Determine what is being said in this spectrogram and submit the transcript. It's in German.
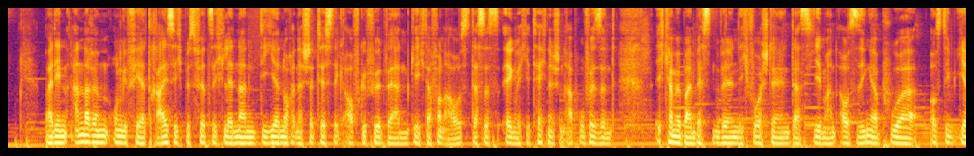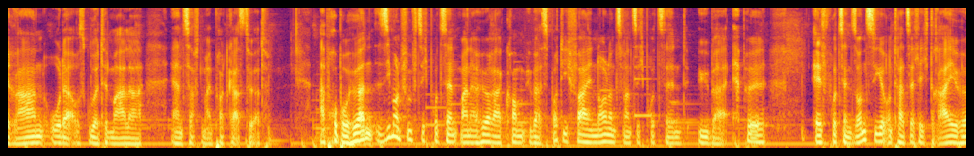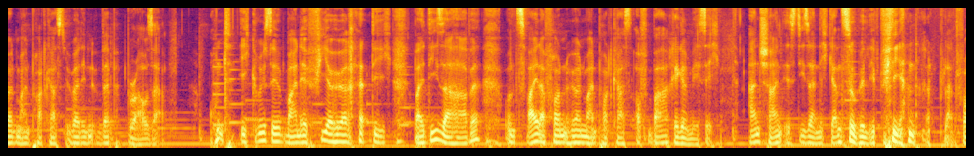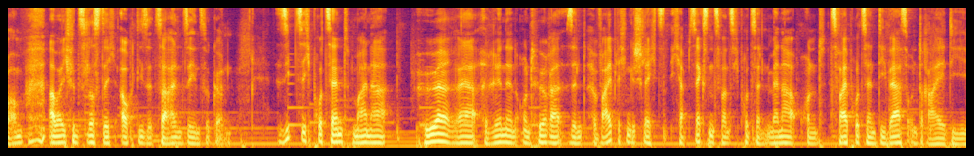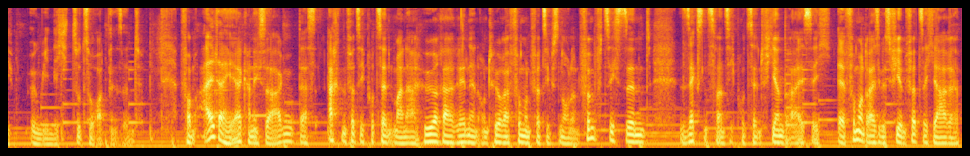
Bei den anderen ungefähr 30 bis 40 Ländern, die hier noch in der Statistik aufgeführt werden, gehe ich davon aus, dass es irgendwelche technischen Abrufe sind. Ich kann mir beim besten Willen nicht vorstellen, dass jemand aus Singapur, aus dem Iran oder aus Guatemala ernsthaft meinen Podcast hört. Apropos Hören, 57% meiner Hörer kommen über Spotify, 29% über Apple, 11% sonstige und tatsächlich drei hören meinen Podcast über den Webbrowser. Und ich grüße meine vier Hörer, die ich bei dieser habe. Und zwei davon hören meinen Podcast offenbar regelmäßig. Anscheinend ist dieser nicht ganz so beliebt wie die anderen Plattformen. Aber ich finde es lustig, auch diese Zahlen sehen zu können. 70 Prozent meiner Hörerinnen und Hörer sind weiblichen Geschlechts. Ich habe 26 Prozent Männer und 2 Prozent divers und drei, die irgendwie nicht zuzuordnen sind. Vom Alter her kann ich sagen, dass 48 Prozent meiner Hörerinnen und Hörer 45 bis 59 sind, 26 Prozent 34, äh, 35 bis 44 Jahre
